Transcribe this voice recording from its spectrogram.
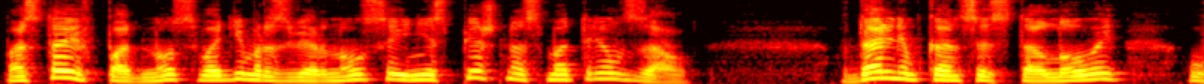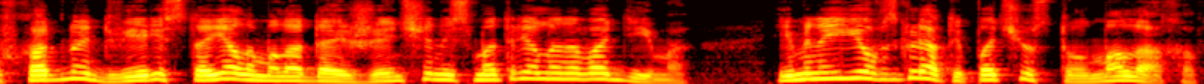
Поставив поднос, Вадим развернулся и неспешно осмотрел зал. В дальнем конце столовой у входной двери стояла молодая женщина и смотрела на Вадима. Именно ее взгляд и почувствовал Малахов.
